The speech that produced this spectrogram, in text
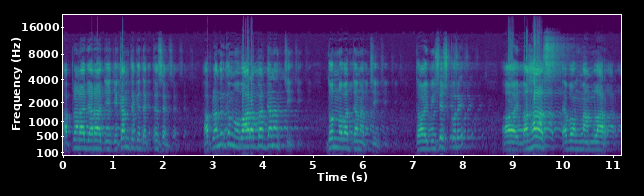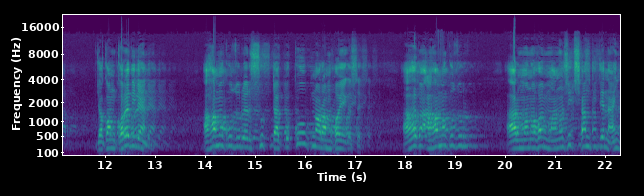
আপনারা যারা যে যেখান থেকে দেখতেছেন, আপনাদেরকে মোবারকবাদ জানাচ্ছি, ধন্যবাদ জানাচ্ছি। তাই বিশেষ করে বাহাস এবং মামলার যখন করে দিলেন, আহামক হুজুরের সুরটা খুব নরম হয়ে গেছে। আহা- আহামক হুজুর আর মনে হয় মানসিক শান্তিতে নাই।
